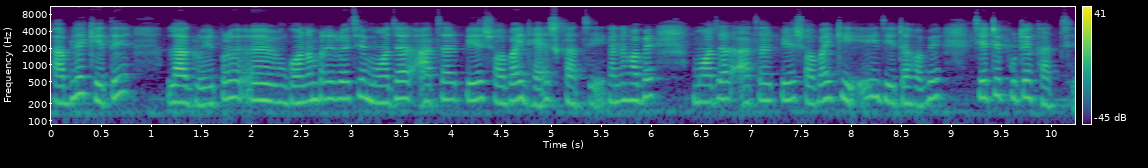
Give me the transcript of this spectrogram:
খাবলে খেতে লাগল। এরপরে গ নম্বরে রয়েছে, মজার আচার পেয়ে সবাই ঢ্যাস খাচ্ছে। এখানে হবে, মজার আচার পেয়ে সবাই কি? এই যেটা হবে, চেটে ফুটে খাচ্ছে।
